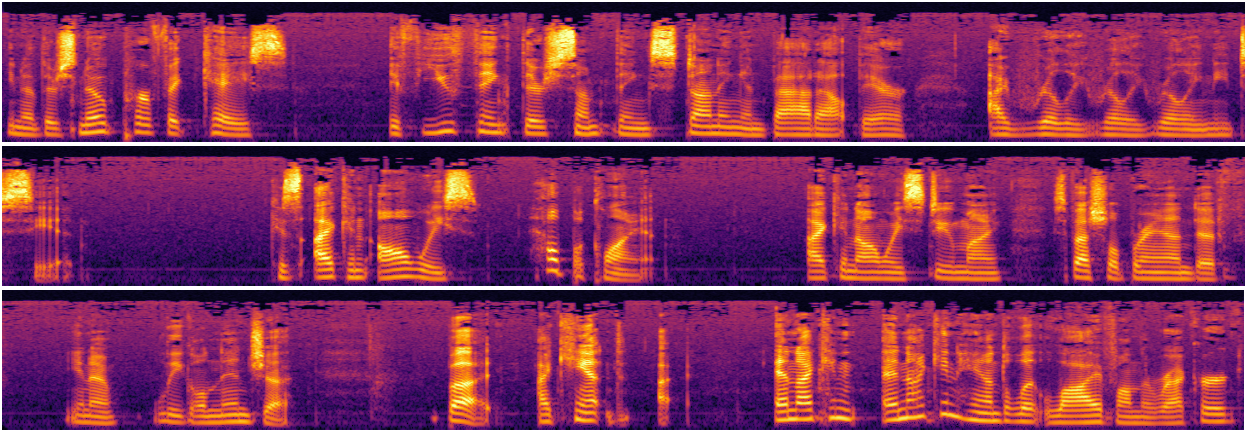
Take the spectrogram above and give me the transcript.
you know, there's no perfect case. If you think there's something stunning and bad out there, I really, really, really need to see it. Because I can always help a client. I can always do my special brand of, you know, legal ninja. But I can't, and I can, and I can handle it live on the record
